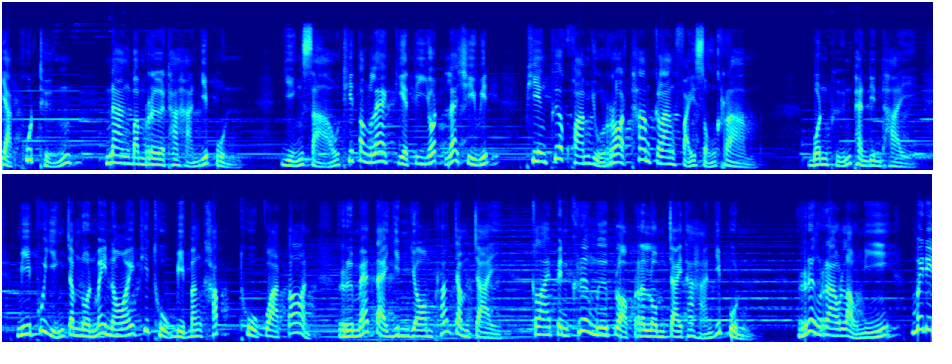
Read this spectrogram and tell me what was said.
อยากพูดถึง นางบำเรอทหารญี่ปุ่น หญิงสาวที่ต้องแลกเกียรติยศและชีวิต เพียงเพื่อความอยู่รอดท่ามกลางไฟสงคราม บนผืนแผ่นดินไทย มีผู้หญิงจำนวนไม่น้อยที่ถูกบีบบังคับ ถูกกวาดต้อน หรือแม้แต่ยินยอมเพราะจำใจ กลายเป็นเครื่องมือปลอบประโลมใจทหารญี่ปุ่น เรื่องราวเหล่านี้ไม่ได้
